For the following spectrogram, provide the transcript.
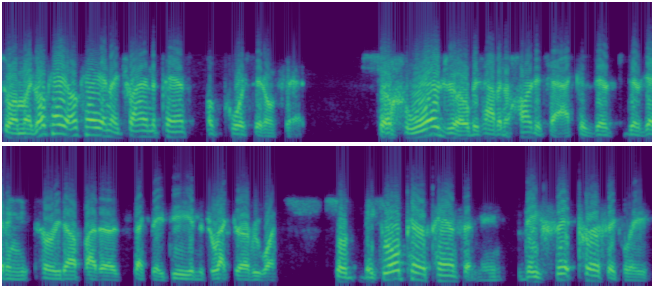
So I'm like, okay, okay, and I try on the pants. Of course, they don't fit. So wardrobe is having a heart attack because they're they're getting hurried up by the second AD and the director, everyone. So they throw a pair of pants at me. They fit perfectly.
